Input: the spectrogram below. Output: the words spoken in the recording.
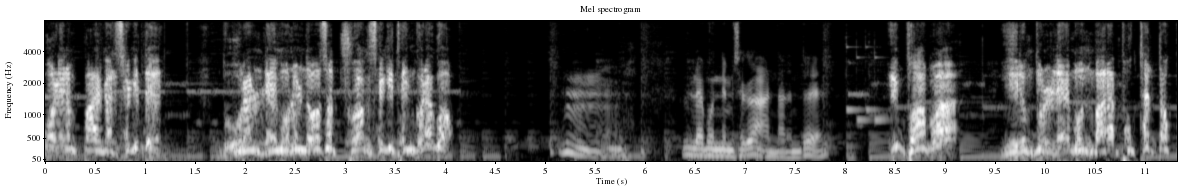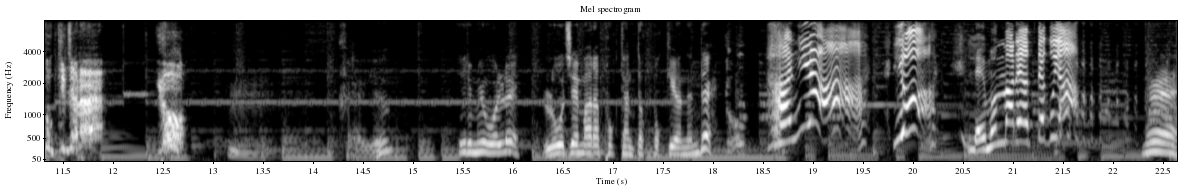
원래는 빨간색인데 노란 레몬을 넣어서 주황색이 된 거라고. 음, 레몬 냄새가 안 나는데. 이 봐봐, 이름도 레몬 마라 폭탄 떡볶이잖아. 요, 음, 그래요? 이름이 원래 로제 마라 폭탄 떡볶이였는데. 아니야. 요! 레몬 마라였다고요. 네,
